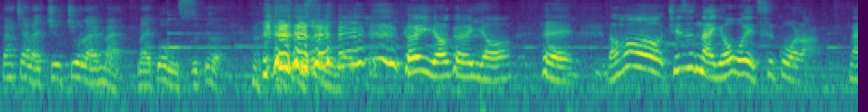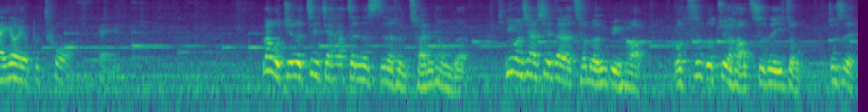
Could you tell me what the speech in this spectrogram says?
大家来就就来买，买过五十个。可以哦，可以哦，嘿。然后其实奶油我也吃过啦，奶油也不错，嘿。那我觉得这家它真的是很传统的，因为像现在的车轮饼哈，我吃过最好吃的一种就是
